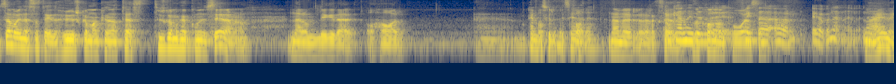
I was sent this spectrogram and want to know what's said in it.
sen var ju nästa steg då, hur ska man kunna testa, hur ska man kunna kommunicera med dem? När de ligger där och har En fått- muskulariserade. fått- När de är De relaxerade. kan inte Då kom de på en sån flytta ögonen eller? Nej, nej,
